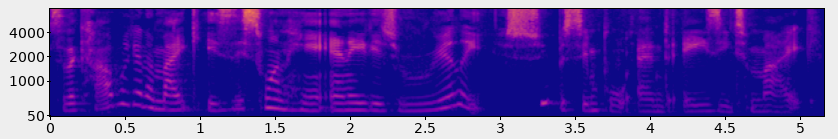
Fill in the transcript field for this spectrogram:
So the card we're going to make is this one here, and it is really super simple and easy to make.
